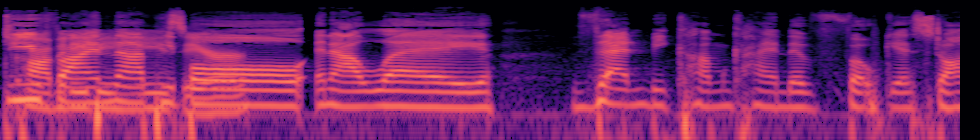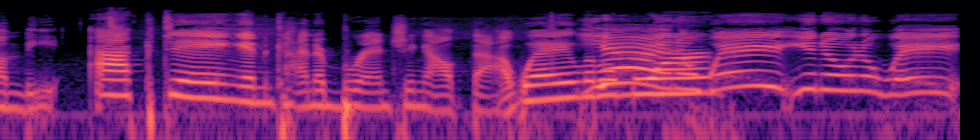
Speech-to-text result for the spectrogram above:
Do you find that easier. people in LA then become kind of focused on the acting and kind of branching out that way a little yeah, more? in a way, you know, in a way,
